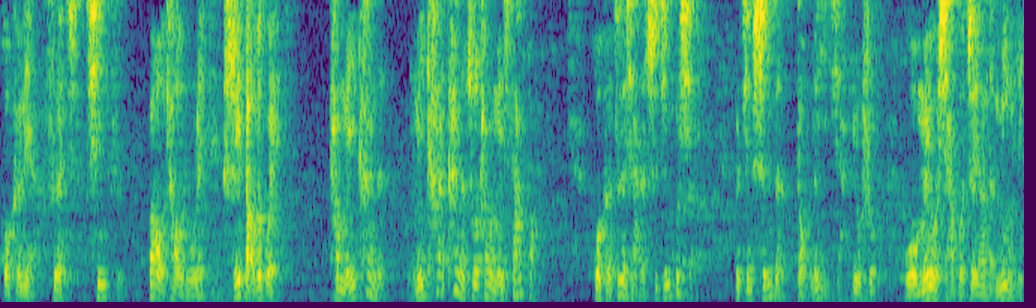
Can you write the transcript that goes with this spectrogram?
霍克脸色青紫。暴跳如雷，谁捣的鬼？他没看的，没看看得出他们没撒谎。霍克这下子吃惊不小，不禁身子抖了一下，又说：“我没有下过这样的命令。”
